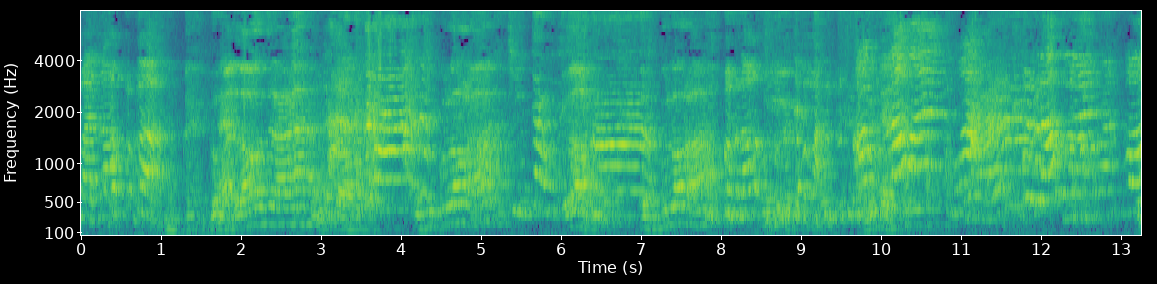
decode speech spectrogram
Mà. Lâu mà không phải lâu nữa à chỉ cũng lâu đó chín đâu rồi cũng lâu đó nó nhưng mà không lâu á wow lâu quá bố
